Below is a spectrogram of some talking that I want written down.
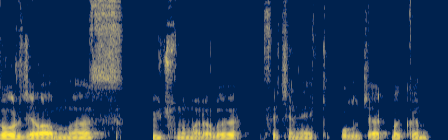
Doğru cevabımız 3 numaralı seçenek olacak. Bakın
